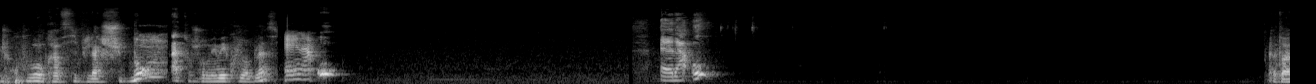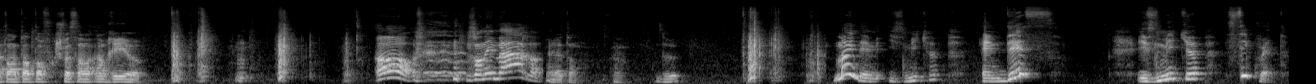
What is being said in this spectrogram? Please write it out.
Du coup, en principe, là, je suis bon. Attends, je remets mes couilles en place. Et là, oh And I, oh, Attends, attends, attends, attends, faut que je fasse un, un vrai. euh. Oh J'en ai marre Allez, attends. 1, 2. My name is Makeup, and this is Makeup Secret.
